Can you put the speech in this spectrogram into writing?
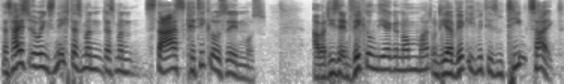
Das heißt übrigens nicht, dass man, dass man Stars kritiklos sehen muss. Aber diese Entwicklung, die er genommen hat und die er wirklich mit diesem Team zeigt,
